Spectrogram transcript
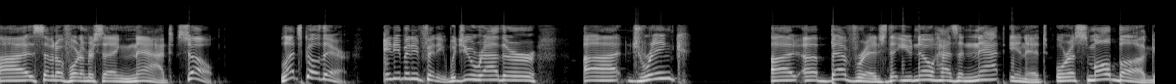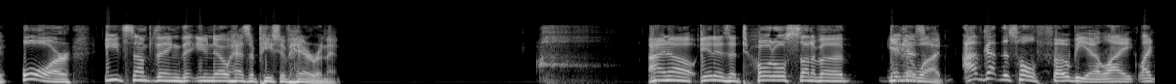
uh, 704 number saying Nat. So let's go there. Itty bitty fitty. Would you rather uh, drink a, a beverage that you know has a gnat in it or a small bug or eat something that you know has a piece of hair in it? I know it is a total son of a. You know what? I've got this whole phobia, like like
